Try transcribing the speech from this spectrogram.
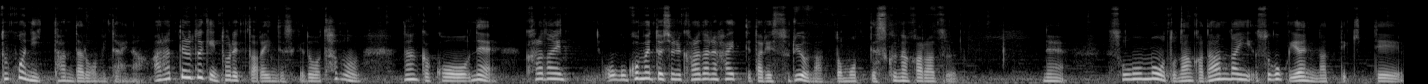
どこに行ったんだろうみたいな。洗ってる時に取れてたらいいんですけど多分なんかこうね体にお米と一緒に体に入ってたりするよなと思って少なからず。ね。そう思うとなんかだんだんすごく嫌になってきて。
